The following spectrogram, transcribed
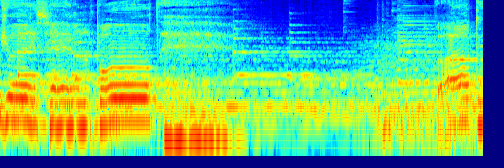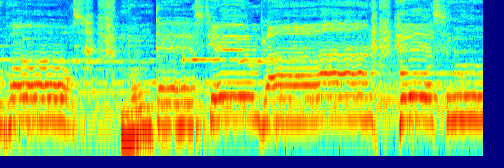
Tuyo es el poder. A tu voz, montes tiemblan, Jesús.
